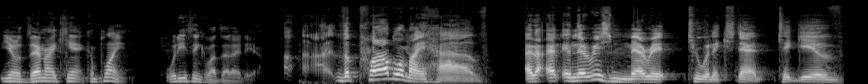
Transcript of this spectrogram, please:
You know, then I can't complain. What do you think about that idea? Uh, uh, the problem I have, and, and, and there is merit to an extent to give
